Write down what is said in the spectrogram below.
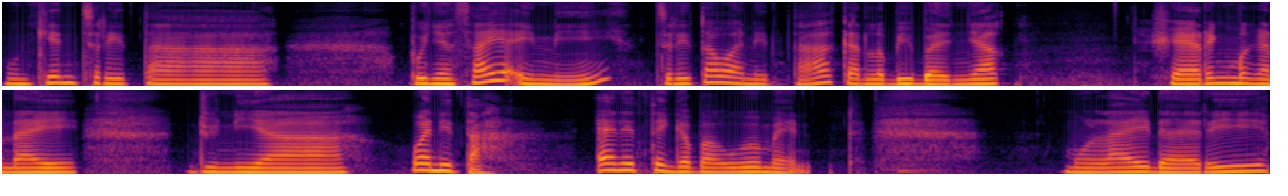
mungkin cerita punya saya ini, cerita wanita akan lebih banyak sharing mengenai dunia wanita, anything about women mulai dari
